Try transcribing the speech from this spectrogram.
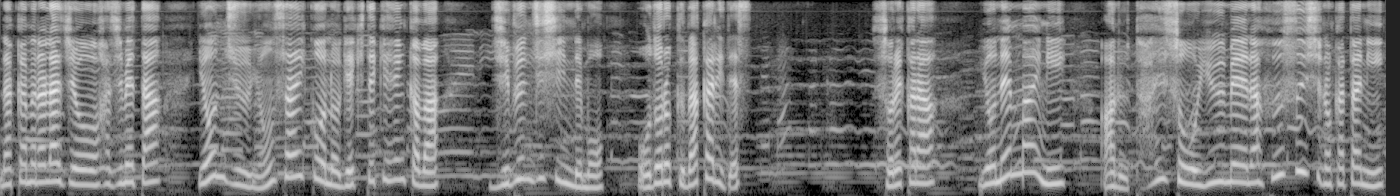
中村ラジオを始めた44歳以降の劇的変化は自分自身でも驚くばかりですそれから4年前にある大層有名な風水師の方に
